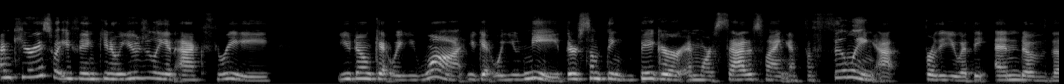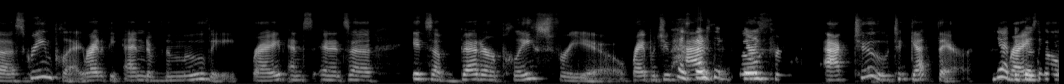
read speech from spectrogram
i'm curious what you think you know usually in act three you don't get what you want you get what you need there's something bigger and more satisfying and fulfilling at for the you at the end of the screenplay right at the end of the movie right and and it's a it's a better place for you, right? But you had to go through act two to get there. Yeah, right? because so,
